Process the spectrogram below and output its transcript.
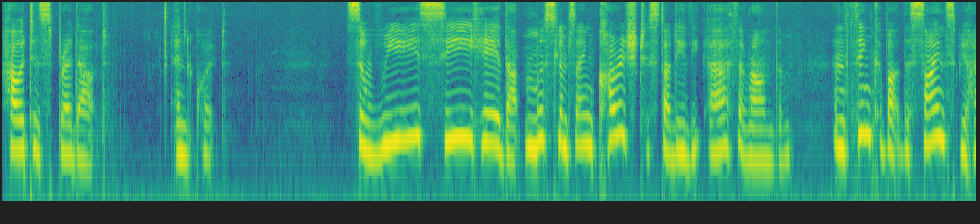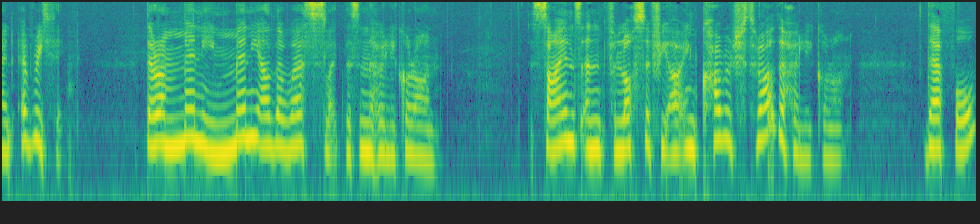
how it is spread out? End quote. So we see here that Muslims are encouraged to study the earth around them and think about the science behind everything. There are many, many other verses like this in the Holy Quran. Science and philosophy are encouraged throughout the Holy Quran. Therefore,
